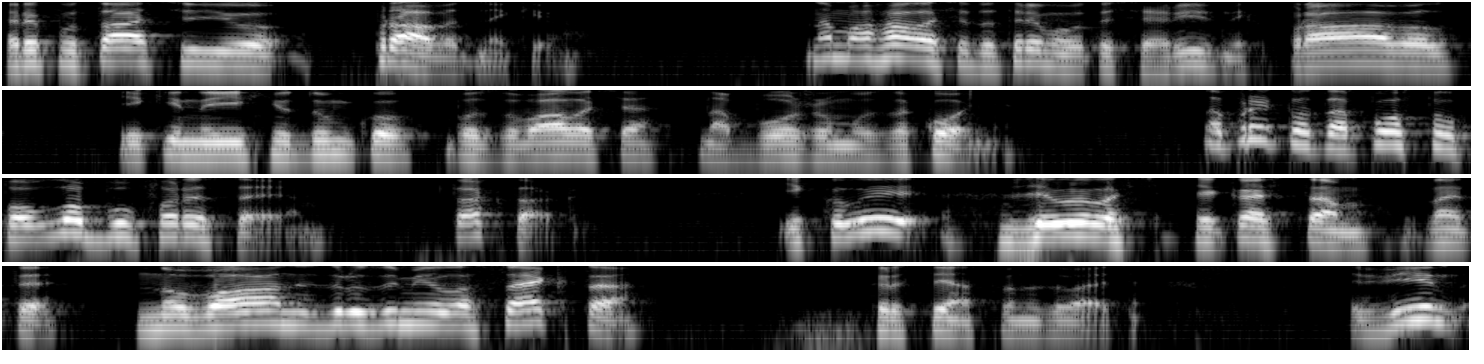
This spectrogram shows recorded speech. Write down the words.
репутацію праведників, намагалися дотримуватися різних правил, які, на їхню думку, базувалися на Божому законі. Наприклад, апостол Павло був фарисеєм. Так, так. І коли з'явилась якась там, знаєте, нова незрозуміла секта, християнство називається, він,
